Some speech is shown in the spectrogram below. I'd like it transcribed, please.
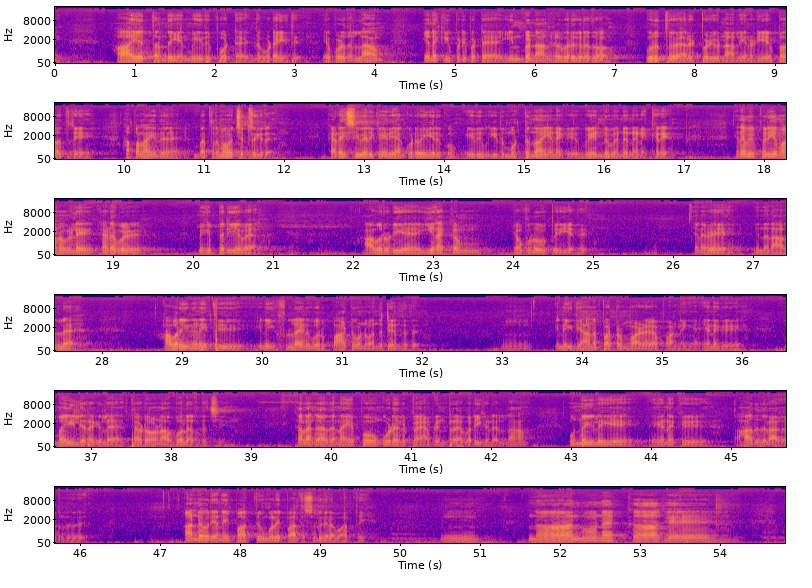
ஆயர் தந்தை என் மீது போட்ட இந்த உடை இது. எப்பொழுதெல்லாம் எனக்கு இப்படிப்பட்ட இன்ப நாள்கள் வருகிறதோ குருத்துவ அருட்பொழிவு நாள் என்னுடைய பர்த்டே அப்போல்லாம் இதை பத்திரமா வச்சிட்ருக்கிறேன் கடைசி வரைக்கும் இது என் கூடவே இருக்கும். இது இது மட்டும்தான் எனக்கு வேண்டும் என்று நினைக்கிறேன். எனவே பிரியமானவர்களே கடவுள் மிகப்பெரியவர். அவருடைய இரக்கம் எவ்வளவு பெரியது? எனவே இந்த நாளில் அவரை நினைத்து இன்னைக்கு ஃபுல்லாக எனக்கு ஒரு பாட்டு ஒன்று வந்துட்டே இருந்தது. இன்றைக்கி தியான பாட்டு ரொம்ப அழகாக பாடினீங்க. எனக்கு மயில் இறகில் தடோனா போல இருந்துச்சு. கலங்காத நான் எப்போவும் கூட இருப்பேன் அப்படின்ற வரிகள் எல்லாம் உண்மையிலேயே எனக்கு ஆறுதலாக இருந்தது. ஆண்டவர் என்னை பார்த்து உங்களை பார்த்து சொல்லுகிற வார்த்தை. நான் உனக்காக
